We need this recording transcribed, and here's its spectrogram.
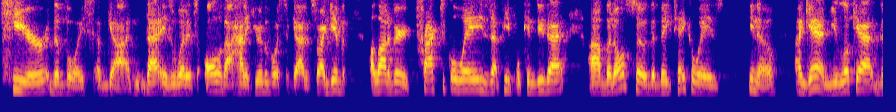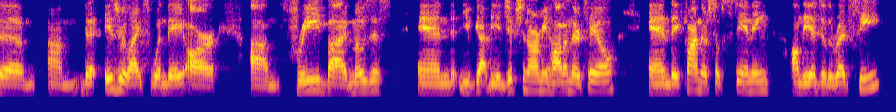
hear the voice of God. That is what it's all about, how to hear the voice of God. And so I give a lot of very practical ways that people can do that. Uh, but also the big takeaways, you know, again, you look at the um, the Israelites when they are um, freed by Moses, and you've got the Egyptian army hot on their tail, and they find themselves standing on the edge of the Red Sea,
